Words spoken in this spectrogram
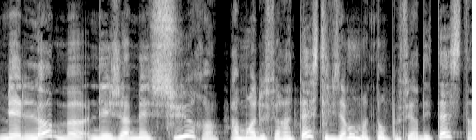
mais l'homme n'est jamais sûr, à moins de faire un test, évidemment, maintenant on peut faire des tests,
